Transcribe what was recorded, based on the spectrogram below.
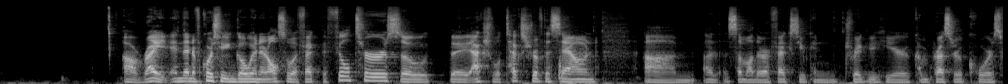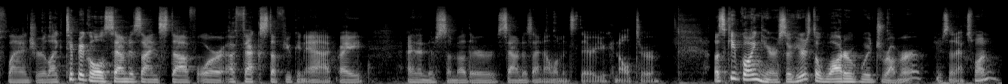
All right, and then of course you can go in and also affect the filter, so the actual texture of the sound, um, uh, some other effects you can trigger here, compressor, chorus, flanger, like typical sound design stuff or effect stuff you can add, right? And then there's some other sound design elements there you can alter. Let's keep going here. So here's the Waterwood drummer. Here's the next one.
